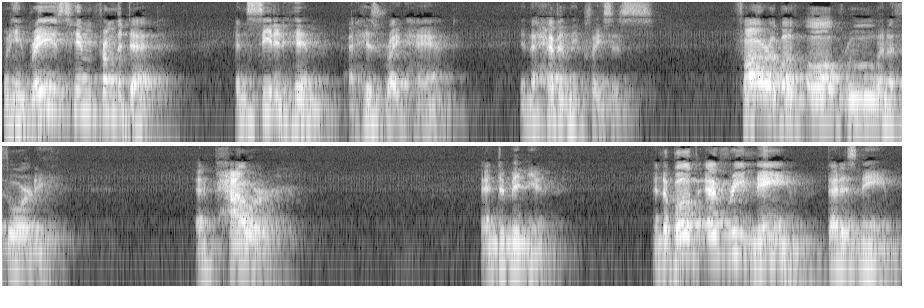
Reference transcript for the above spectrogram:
when he raised him from the dead and seated him at his right hand in the heavenly places far above all rule and authority, and power, and dominion, and above every name that is named,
